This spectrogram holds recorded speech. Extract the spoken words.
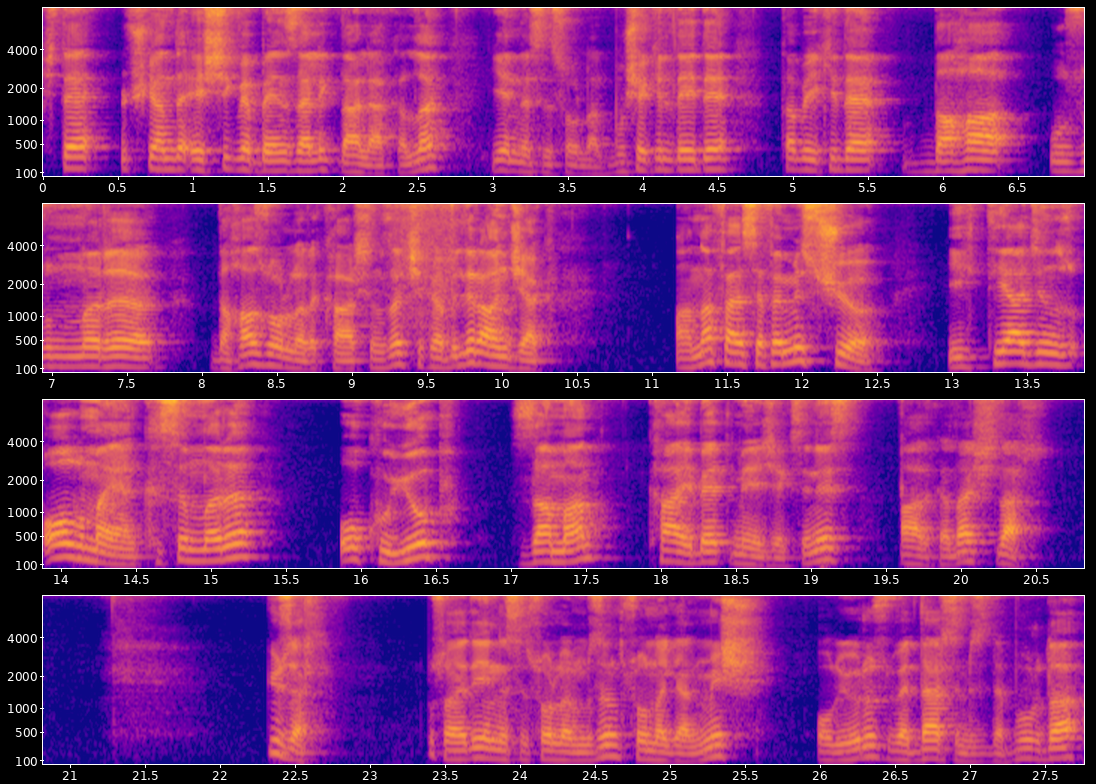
İşte üçgende eşlik ve benzerlikle alakalı yeni nesil sorular bu şekildeydi. Tabii ki de daha uzunları, daha zorları karşınıza çıkabilir ancak ana felsefemiz şu. İhtiyacınız olmayan kısımları okuyup zaman kaybetmeyeceksiniz arkadaşlar. Güzel. Bu sayede yeni nesil sorularımızın sonuna gelmiş oluyoruz ve dersimizi de burada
